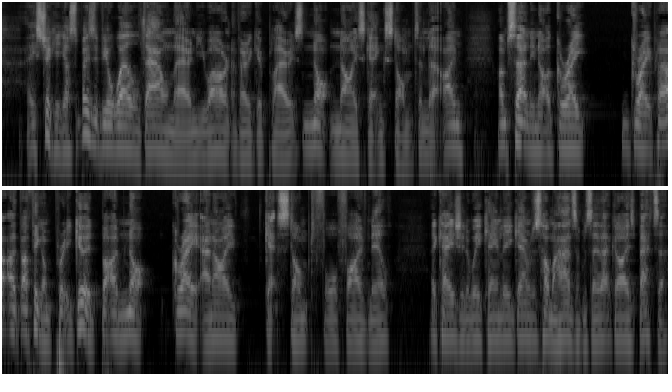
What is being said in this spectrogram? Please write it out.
it's tricky. I suppose if you're well down there and you aren't a very good player, it's not nice getting stomped. And look, I'm, I'm certainly not a great, great player. I, I think I'm pretty good, but I'm not great, and I get stomped four, five nil. Occasionally, a weekend league game, I'll just hold my hands up and say that guy's better.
